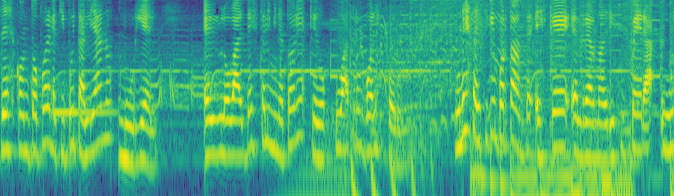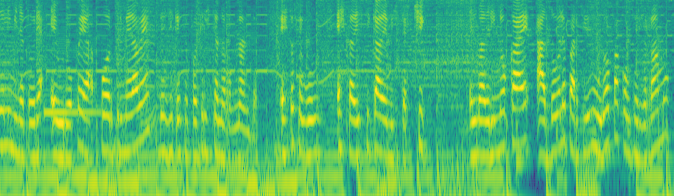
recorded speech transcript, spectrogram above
Descontó por el equipo italiano Muriel. El global de esta eliminatoria quedó cuatro goles por uno. Una estadística importante es que el Real Madrid supera una eliminatoria europea por primera vez desde que se fue Cristiano Ronaldo. Esto según estadística de Mr. Chick. El Madrid no cae a doble partido en Europa con Sergio Ramos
